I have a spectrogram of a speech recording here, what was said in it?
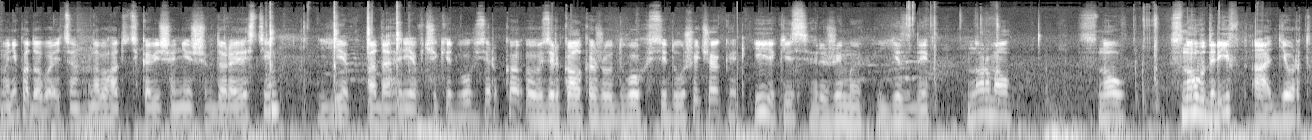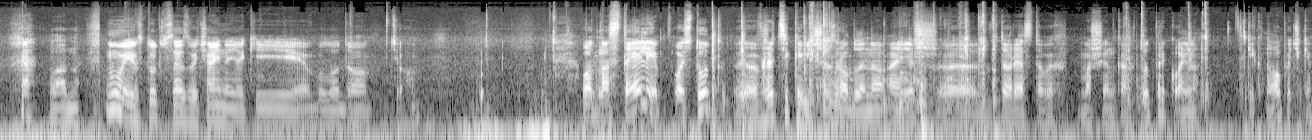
мені подобається. Набагато цікавіше, ніж в Доресті. Є подогрівчики двох зеркал, о, зеркал кажу, двох сідушечок і якісь режими їзди. Нормал, Snow Drift, а, Dirt. Ха, ладно. Ну і тут все звичайне, як і було до цього. От на стелі, ось тут е, вже цікавіше зроблено, аніж е, в дорестових машинках. Тут прикольно. Такі кнопочки.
